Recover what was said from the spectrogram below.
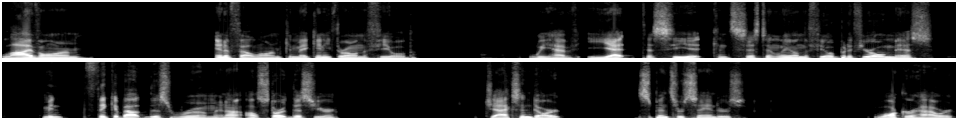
Live arm, NFL arm, can make any throw on the field. We have yet to see it consistently on the field. But if you're Ole Miss, I mean, think about this room, and I, I'll start this year. Jaxson Dart, Spencer Sanders, Walker Howard,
